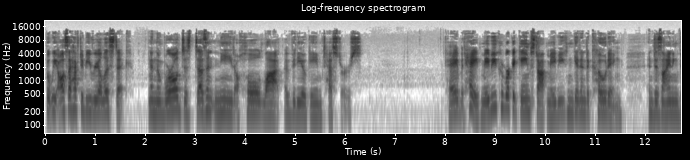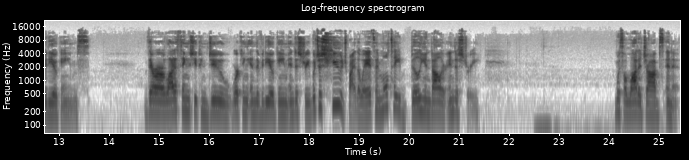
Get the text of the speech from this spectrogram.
But we also have to be realistic. And the world just doesn't need a whole lot of video game testers. Okay, but hey, maybe you could work at GameStop. Maybe you can get into coding and designing video games. There are a lot of things you can do working in the video game industry, which is huge, by the way. It's a multi billion dollar industry with a lot of jobs in it.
